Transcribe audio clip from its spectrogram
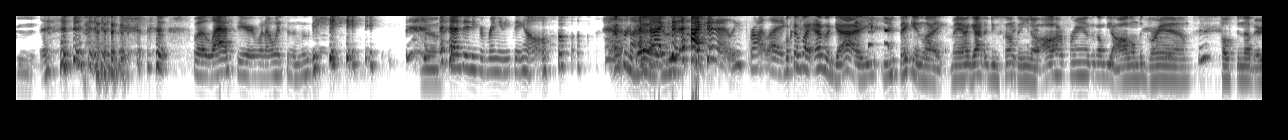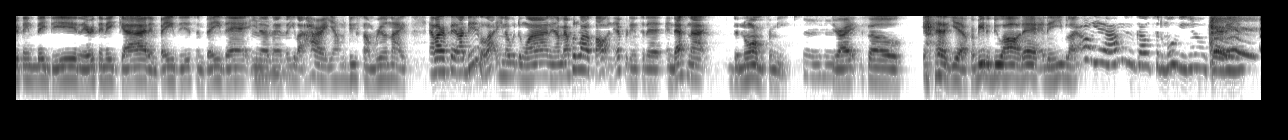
Good. but last year when I went to the movies, Yeah. I didn't even bring anything home. That's pretty Like, bad. I could I could at least brought like Because like as a guy, you you thinking like, man, I got to do something. You know, all her friends are gonna be all on the gram, posting up everything they did and everything they got, and bathe this and bathe that. You know what I'm saying? So Mhm. you're like, all right, yeah, I'm gonna do something real nice. And like I said, I did a lot. You know, with the wine, and I mean, I put a lot of thought and effort into that, and that's not the norm for me. Mhm. Right? So. yeah, for me to do all that and then you be like, oh yeah, I'm gonna just go to the movies, you know, carry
